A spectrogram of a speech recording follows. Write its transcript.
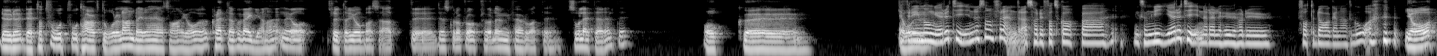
du, det, det tar två, två och ett halvt år att landa i det här, sa han. Jag klättrade på väggarna när jag slutade jobba så att eh, det du ha klart för dig ungefär då att eh, så lätt är det inte. Och... Eh, ja, för det är många rutiner som förändras. Har du fått skapa liksom, nya rutiner eller hur har du fått dagarna att gå? ja,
